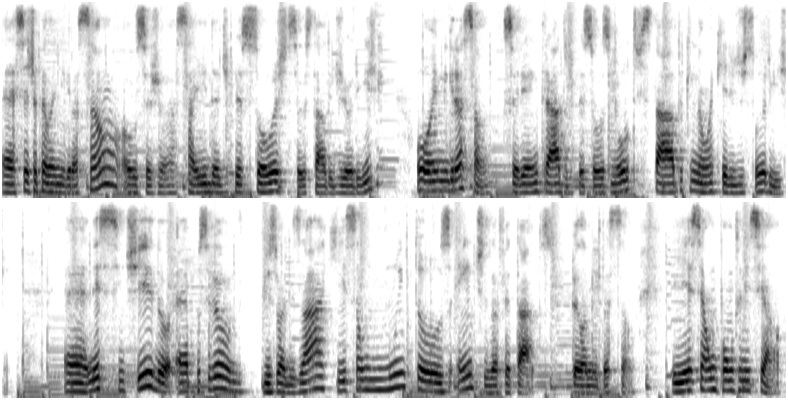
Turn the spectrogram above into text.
é, seja pela imigração, ou seja, a saída de pessoas de seu estado de origem, ou a imigração, que seria a entrada de pessoas em outro estado que não aquele de sua origem. É, nesse sentido, é possível visualizar que são muitos entes afetados pela migração, e esse é um ponto inicial.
